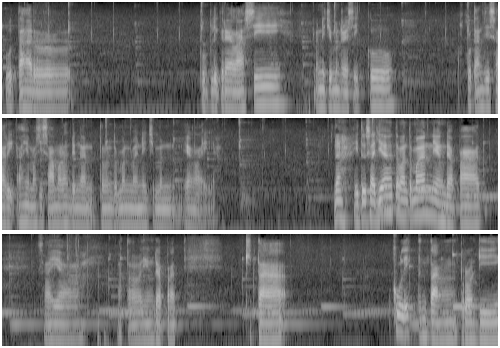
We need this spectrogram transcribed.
seputar publik relasi, manajemen resiko, akuntansi syariah yang masih sama lah dengan teman-teman manajemen yang lainnya. Nah, itu saja teman-teman yang dapat saya atau yang dapat kita kulik tentang prodi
